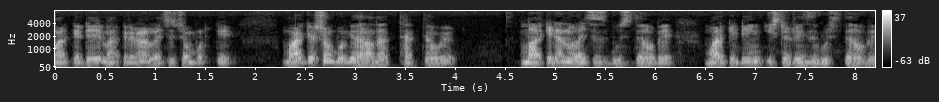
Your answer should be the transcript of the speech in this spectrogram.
মার্কেটে মার্কেট অ্যানালাইসিস সম্পর্কে মার্কেট সম্পর্কে ধারণা থাকতে হবে। মার্কেট অ্যানালাইসিস বুঝতে হবে। মার্কেটিং স্ট্র্যাটেজি বুঝতে হবে।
